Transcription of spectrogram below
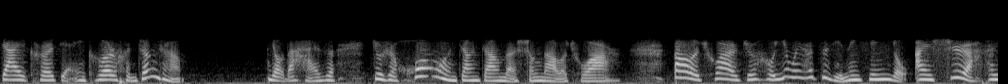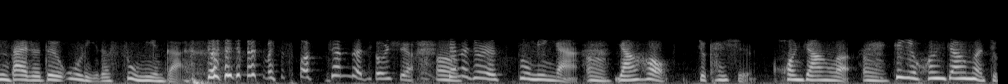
加一科减一科很正常。有的孩子就是慌慌张张的升到了初二，到了初二之后，因为他自己内心有暗示啊，他就带着对物理的宿命感。对对，没错，真的就是，嗯真的就是宿命感。嗯然后就开始慌张了。嗯这一慌张呢，就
